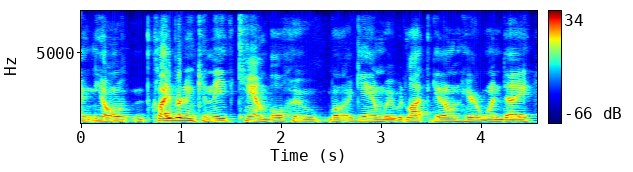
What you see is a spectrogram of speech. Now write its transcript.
you know Claiborne and Kenneth Campbell, who well again we would like to get on here one day.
